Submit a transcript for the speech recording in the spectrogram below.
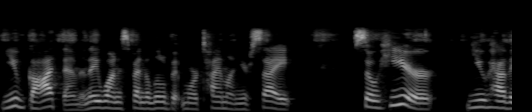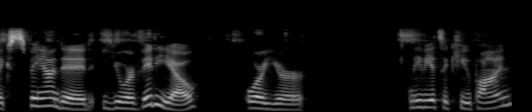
you've got them and they want to spend a little bit more time on your site. So here you have expanded your video or your, maybe it's a coupon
